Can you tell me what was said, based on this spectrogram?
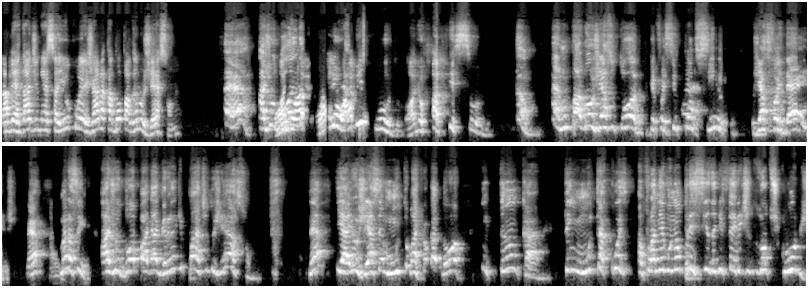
Na verdade, nessa aí, o Cuejá acabou pagando o Gerson, né? É, ajudou. Olha, olha o absurdo. Olha o absurdo. Não, é, não pagou o Gerson todo, porque foi 5,5, é. o Gerson foi 10, né? Mas assim, ajudou a pagar grande parte do Gerson. Né? E aí o Gerson é muito mais jogador. Então, cara, tem muita coisa. O Flamengo não precisa, diferente dos outros clubes,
